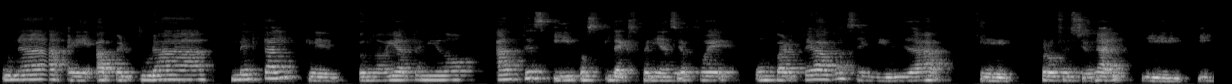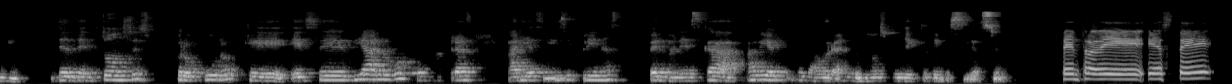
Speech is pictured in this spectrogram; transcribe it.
una eh, apertura mental que pues, no había tenido antes y pues la experiencia fue un parteaguas en mi vida eh, profesional y, y desde entonces procuro que ese diálogo con otras áreas y disciplinas permanezca abierto pues ahora en los nuevos proyectos de investigación. Dentro de este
